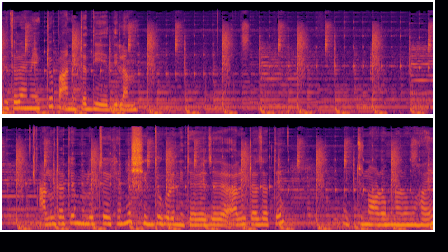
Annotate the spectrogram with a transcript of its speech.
ভিতরে আমি একটু পানিটা দিয়ে দিলাম। আলুটাকে মূলত এখানে সিদ্ধ করে নিতে হবে, যে আলুটা যাতে একটু নরম নরম হয়।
